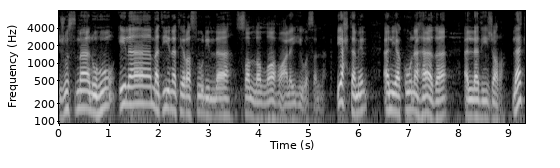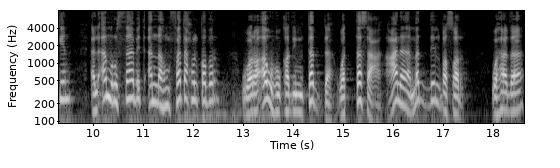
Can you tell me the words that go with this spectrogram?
جثمانه إلى مدينة رسول الله صلى الله عليه وسلم. يحتمل أن يكون هذا الذي جرى. لكن الأمر الثابت أنهم فتحوا القبر ورأوه قد امتد واتسع على مد البصر وهذا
